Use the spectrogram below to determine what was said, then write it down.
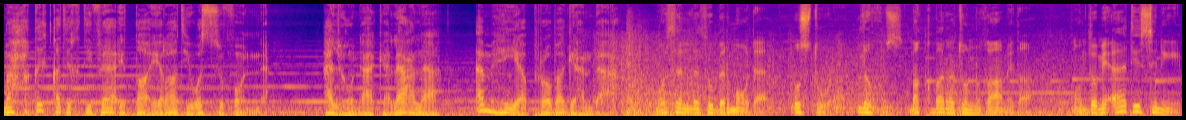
ما حقيقة اختفاء الطائرات والسفن. هل هناك لعنة أم هي بروباغندا؟ مثلث برمودا أسطورة لغز مقبرة غامضة. منذ مئات السنين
